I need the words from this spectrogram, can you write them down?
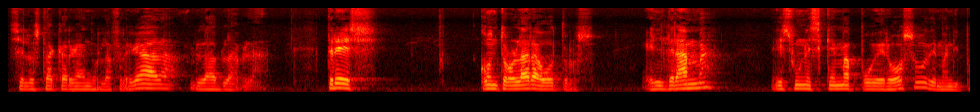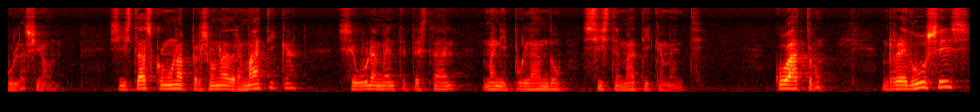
se lo está cargando la fregada, bla, bla, bla. Tres, controlar a otros. El drama es un esquema poderoso de manipulación. Si estás con una persona dramática, seguramente te están manipulando sistemáticamente. Cuatro, reduces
